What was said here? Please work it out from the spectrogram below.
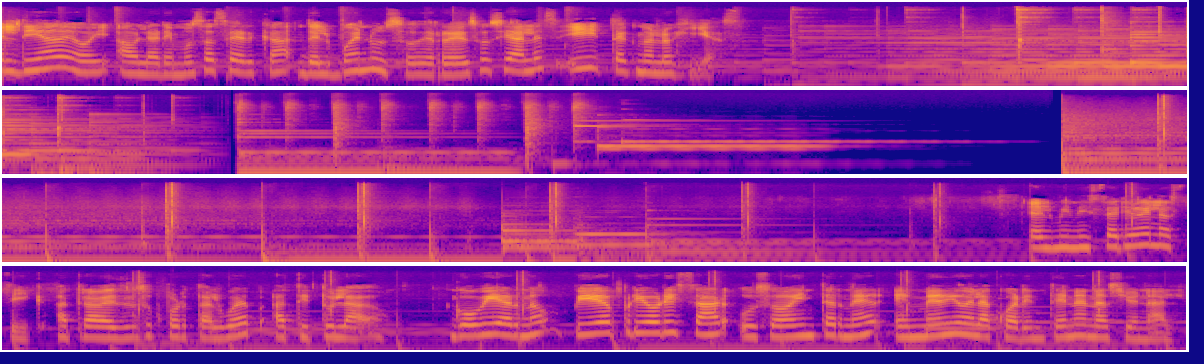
El día de hoy hablaremos acerca del buen uso de redes sociales y tecnologías. El Ministerio de las TIC, a través de su portal web, ha titulado Gobierno pide priorizar uso de Internet en medio de la cuarentena nacional.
